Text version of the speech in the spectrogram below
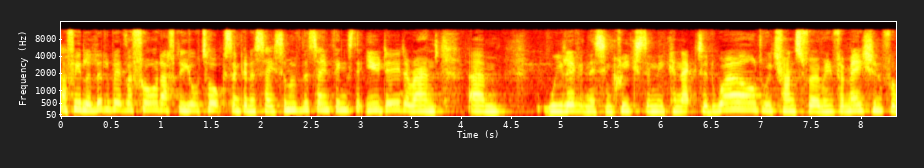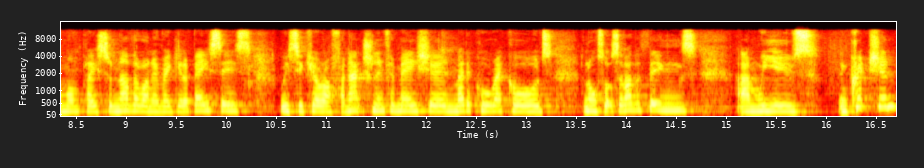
I feel a little bit of a fraud after your talks. I'm going to say some of the same things that you did around um, we live in this increasingly connected world. We transfer information from one place to another on a regular basis. We secure our financial information, medical records, and all sorts of other things. Um, we use encryption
